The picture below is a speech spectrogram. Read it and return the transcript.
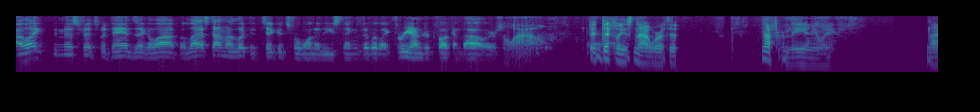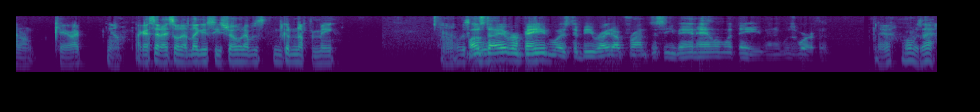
I like the Misfits with Danzig a lot, but last time I looked at tickets for one of these things, they were like three hundred fucking dollars. wow, that definitely is not worth it. Not for me, anyway. I don't care. I, you know, like I said, I saw that Legacy show. That was good enough for me. Yeah, Most cool. I ever paid was to be right up front to see Van Halen with Dave, and it was worth it. Yeah, what was that?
